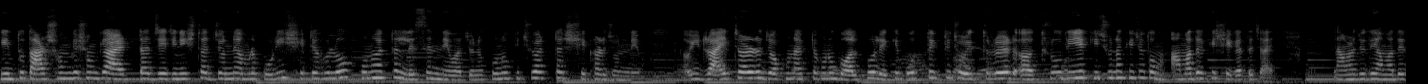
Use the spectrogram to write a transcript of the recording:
কিন্তু তার সঙ্গে সঙ্গে আরেকটা যে জিনিসটার জন্য আমরা পড়ি, সেটা হলো কোনো একটা লেসেন নেওয়ার জন্য, কোনো কিছু একটা শেখার জন্য। ওই রাইটার যখন একটা কোনো গল্প লেখে, প্রত্যেকটি চরিত্রের থ্রু দিয়ে কিছু না কিছু তো আমাদেরকে শেখাতে চায়। আমরা যদি আমাদের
